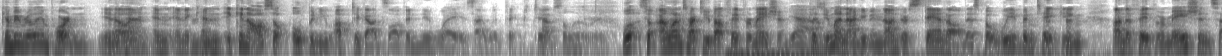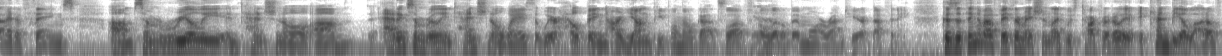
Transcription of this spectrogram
can be really important, you know, and and it can mm-hmm. it can also open you up to God's love in new ways, I would think too. Absolutely. Well, so I want to talk to you about faith formation. Yeah. Because you might not even understand all this, but we've been taking on the faith formation side of things um, some really intentional, um, adding some really intentional ways that we are helping our young people know God's love a little bit more around here at Bethany. Because the thing about faith formation, like we've talked about earlier, it can be a lot of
